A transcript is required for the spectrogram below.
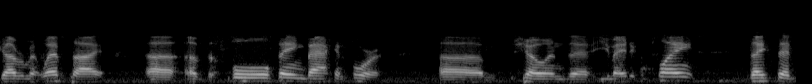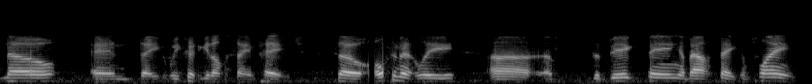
government website uh, of the full thing back and forth, um, showing that you made a complaint, they said no, and they we couldn't get on the same page. So ultimately, uh, the big thing about state complaints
